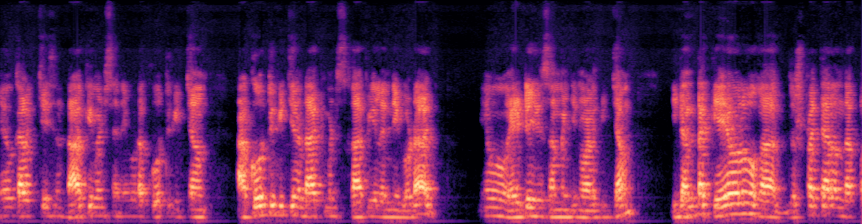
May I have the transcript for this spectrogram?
మేము కలెక్ట్ చేసిన డాక్యుమెంట్స్ అన్ని కూడా కోర్టుకి ఇచ్చాం. ఆ కోర్టుకి ఇచ్చిన డాక్యుమెంట్స్ కాపీలన్నీ కూడా మేము హెరిటేజ్కి సంబంధించిన వాళ్ళకి ఇచ్చాం. ఇదంతా కేవలం ఒక దుష్ప్రచారం తప్ప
